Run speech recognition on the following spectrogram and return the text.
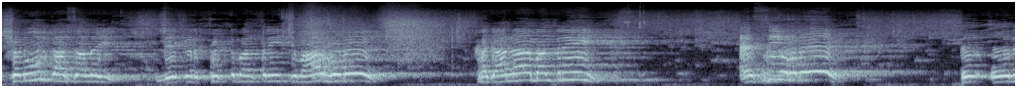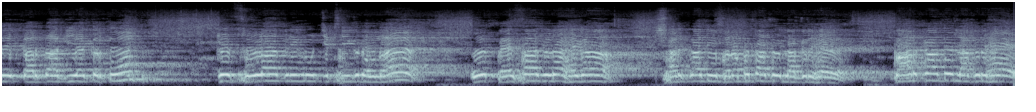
ਸ਼ਡੂਲ ਕਾਸਟਾਂ ਲਈ। ਲੇਕਿਨ ਵਿੱਤ ਮੰਤਰੀ ਜਵਾਰ ਹੋਵੇ, ਖਜ਼ਾਨਾ ਮੰਤਰੀ ਐਸੀ ਹੋਵੇ, ਤੇ ਉਹਨੇ ਕਰਦਾ ਕੀ ਹੈ ਕਰਤੂਤ? ਕਿ 16 ਤਰੀਕ ਨੂੰ ਚਿੱਠੀ ਕਢਾਉਂਦਾ ਹੈ। ਉਹ ਪੈਸਾ ਜਿਹੜਾ ਹੈਗਾ ਸੜਕਾਂ ਦੀ ਮੁਰੰਮਤਾਂ ਤੇ ਲੱਗ ਰਿਹਾ ਹੈ ਪਾਰਕਾਂ ਤੇ ਲੱਗ ਰਿਹਾ ਹੈ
